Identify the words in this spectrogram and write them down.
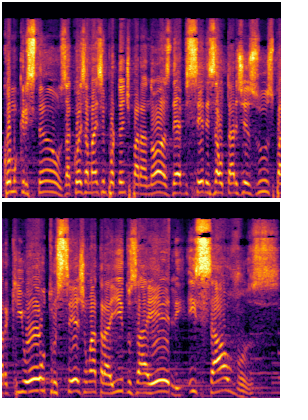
Como cristãos, a coisa mais importante para nós deve ser exaltar Jesus para que outros sejam atraídos a Ele e salvos.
